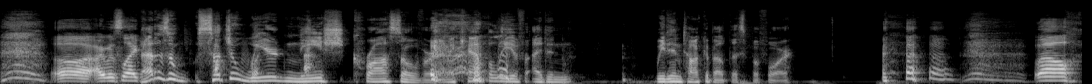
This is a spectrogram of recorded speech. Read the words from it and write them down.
uh, I was like, That is a such a weird niche crossover, and I can't believe I didn't. We didn't talk about this before. well,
